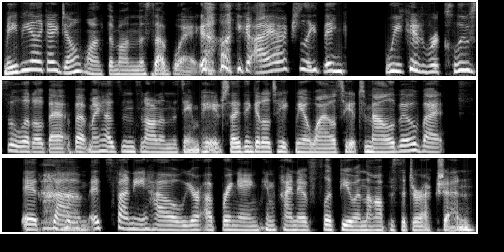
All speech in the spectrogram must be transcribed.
maybe like I don't want them on the subway. like, I actually think we could recluse a little bit, but my husband's not on the same page. So I think it'll take me a while to get to Malibu. But it's um it's funny how your upbringing can kind of flip you in the opposite direction.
